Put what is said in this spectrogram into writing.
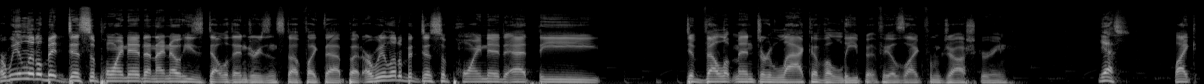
Are we a little bit disappointed? And I know he's dealt with injuries and stuff like that, but are we a little bit disappointed at the development or lack of a leap? It feels like from Josh Green. Yes. Like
